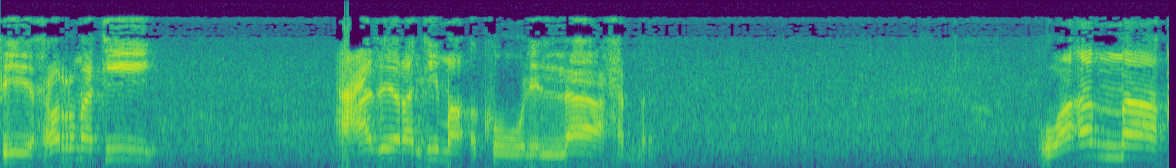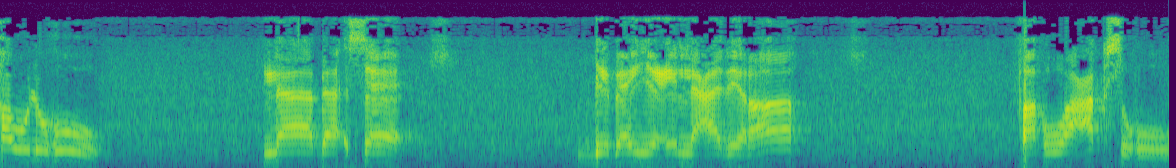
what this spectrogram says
في حرمة عذرة مأكول اللحم. وأما قوله لا بأس ببيع العذراء فهو عكسه.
